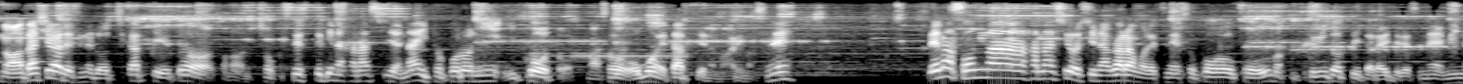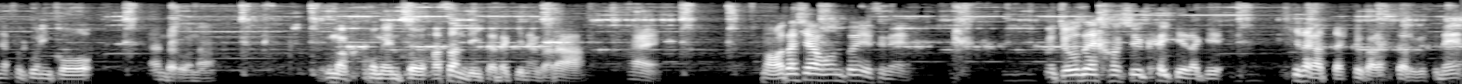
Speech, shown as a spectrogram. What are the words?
まあ、私はですね、どっちかっていうと、その、直接的な話じゃないところに行こうと、まあ、そう思えたっていうのもありますね。で、まあ、そんな話をしながらもですね、そこをこう、うまく汲み取っていただいてですね、みんなそこにこう、なんだろうな、うまくコメントを挟んでいただきながら、はい。まあ、私は本当にですね、錠剤報酬会計だけ聞きたかった人からしたらですね、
